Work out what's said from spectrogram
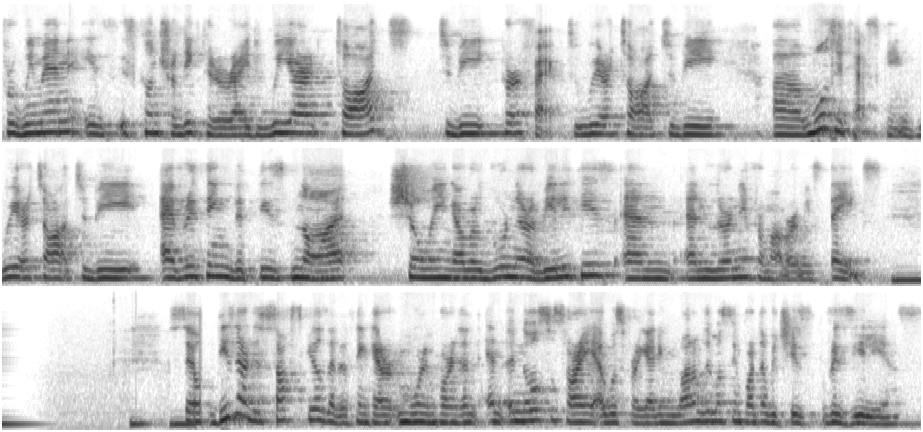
for women is, is contradictory, right? We are taught to be perfect. We are taught to be uh, multitasking. We are taught to be everything that is not showing our vulnerabilities and, and learning from our mistakes. So these are the soft skills that I think are more important. And, and also, sorry, I was forgetting one of the most important, which is resilience.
